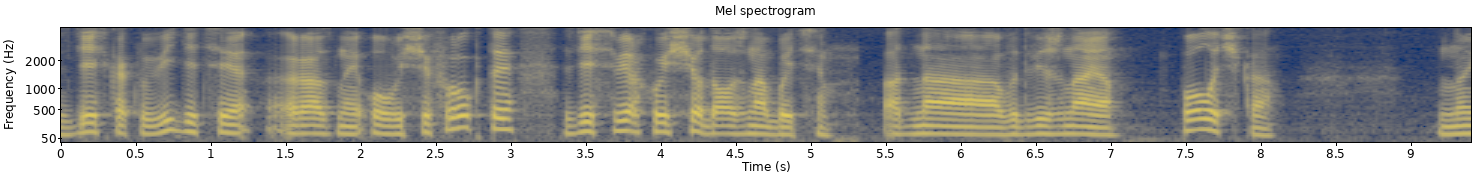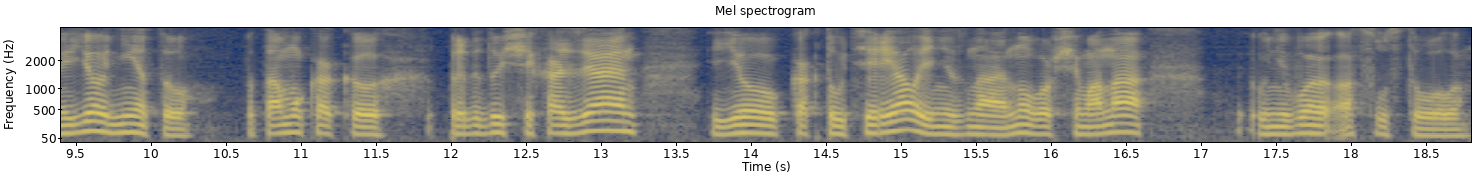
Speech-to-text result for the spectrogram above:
Здесь, как вы видите, разные овощи, фрукты. Здесь сверху еще должна быть одна выдвижная полочка, но ее нету, потому как э, предыдущий хозяин ее как-то утерял, я не знаю. Ну, в общем, она у него отсутствовала.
